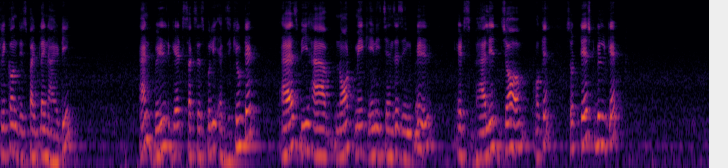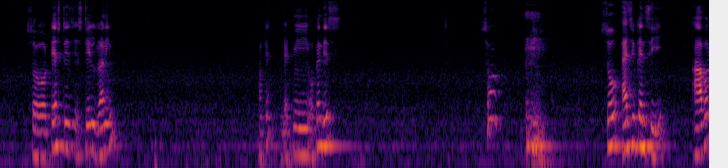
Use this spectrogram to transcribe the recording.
click on this pipeline id and build get successfully executed. As we have not make any changes in build it's valid job. Okay. So test build get. So test is still running okay let me open this. So so as you can see our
